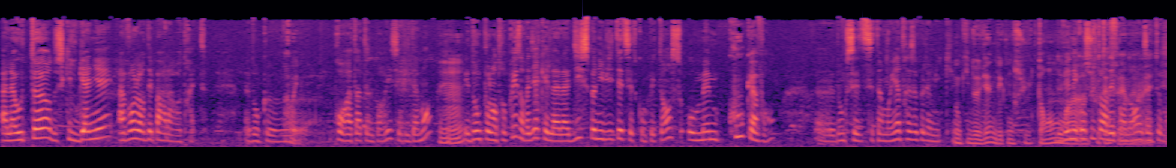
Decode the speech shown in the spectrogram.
à la hauteur de ce qu'ils gagnaient avant leur départ à la retraite. Donc, euh, Ah oui. Pro rata temporis, évidemment. Mhm. Et donc pour l'entreprise, on va dire qu'elle a la disponibilité de cette compétence au même coût qu'avant. Euh, donc c'est un moyen très économique. Donc, ils deviennent des consultants. Ils deviennent des euh, consultants fait, indépendants, exactement.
